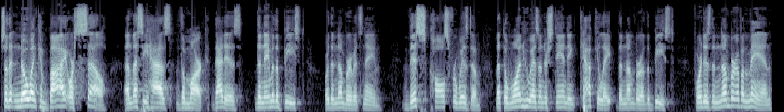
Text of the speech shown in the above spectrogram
so that no one can buy or sell unless he has the mark. That is, the name of the beast or the number of its name. This calls for wisdom. Let the one who has understanding calculate the number of the beast, for it is the number of a man,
